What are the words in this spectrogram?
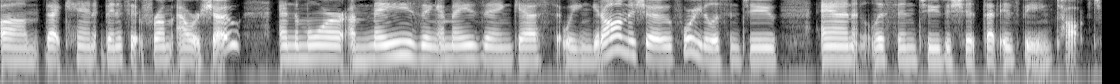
um, that can benefit from our show, and the more amazing, amazing guests that we can get on the show for you to listen to and listen to the shit that is being talked.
